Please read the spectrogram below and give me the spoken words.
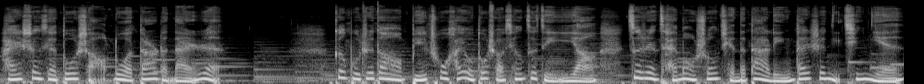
还剩下多少落单的男人，更不知道别处还有多少像自己一样自认才貌双全的大龄单身女青年，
